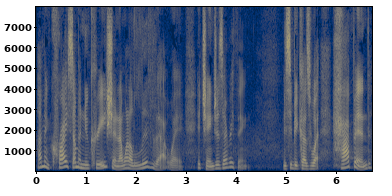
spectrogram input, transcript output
i'm in christ. I'm a new creation. I want to live that way. It changes everything. You see because what happened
